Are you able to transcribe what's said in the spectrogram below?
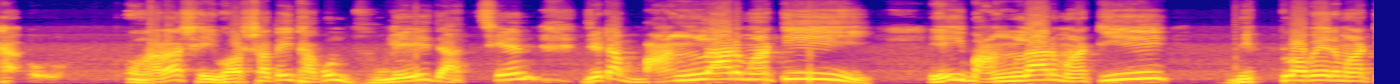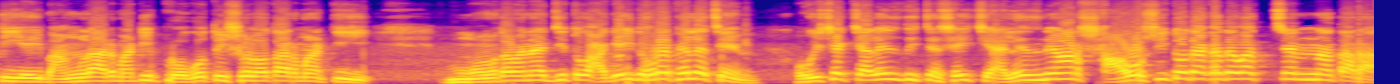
হ্যাঁ ওনারা সেই ভরসাতেই থাকুন ভুলে যাচ্ছেন যেটা বাংলার মাটি। এই বাংলার মাটি বিপ্লবের মাটি, এই বাংলার মাটি, প্রগতিশীলতার মাটি। মমতা ব্যানার্জি তো আগেই ধরে ফেলেছেন, অভিষেক চ্যালেঞ্জ দিচ্ছেন, সেই চ্যালেঞ্জ নেওয়ার সাহসই তো দেখাতে পাচ্ছেন না তারা।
